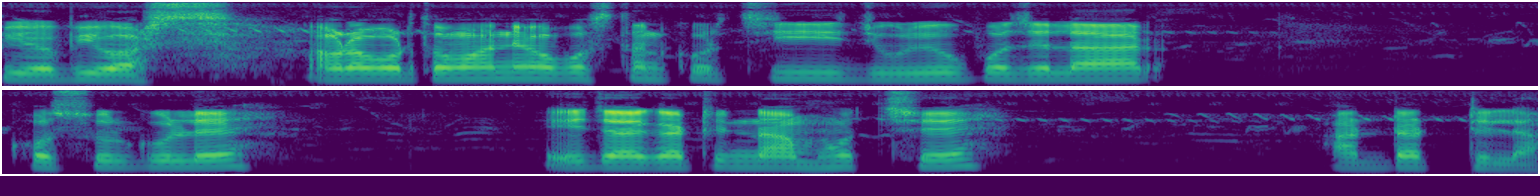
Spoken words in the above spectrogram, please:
প্রিয় ভিউয়ার্স আমরা বর্তমানে অবস্থান করছি জুড়ি উপজেলার খসুরগুলে এই জায়গাটির নাম হচ্ছে আড্ডার টিলা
